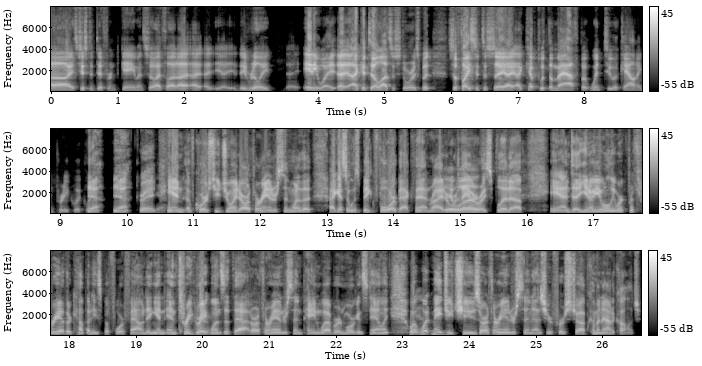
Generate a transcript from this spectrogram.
Uh, it's just a different game. And so I thought I, I, I they really anyway, I, I, could tell lots of stories, but suffice it to say, I, I, kept with the math, but went to accounting pretty quickly. Yeah, yeah, great. Yeah. And of course, you joined Arthur Andersen, one of the, I guess it was Big Four back then, right? Or were they already split up? And uh, you know, you only worked for three other companies before founding, and, and three great sure. ones at that: Arthur Andersen, PaineWebber, and Morgan Stanley. What yeah. what made you choose Arthur Andersen as your first job coming out of college?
